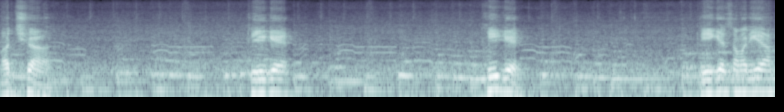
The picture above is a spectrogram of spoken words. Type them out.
अच्छा। ठीक है। ठीक है। ठीक है समझ गया।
